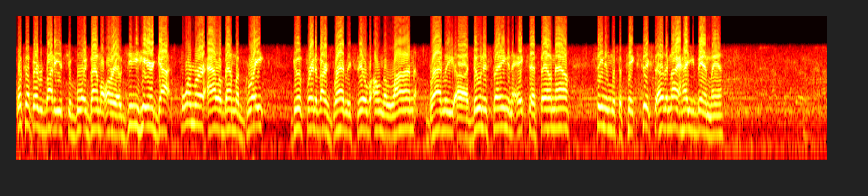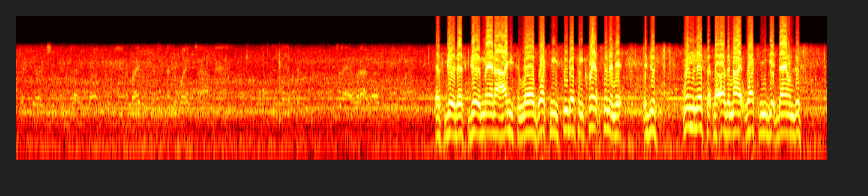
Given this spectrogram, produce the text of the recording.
What's up, everybody? It's your boy Bama RLG here. Got former Alabama great, good friend of ours, Bradley Sylve, on the line. Bradley uh, doing his thing in the XFL now. Seen him with the pick six the other night. How you been, man? That's good. That's good, man. I, I used to love watching you suit up in crimson, and it it just reminisce the other night watching you get down just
